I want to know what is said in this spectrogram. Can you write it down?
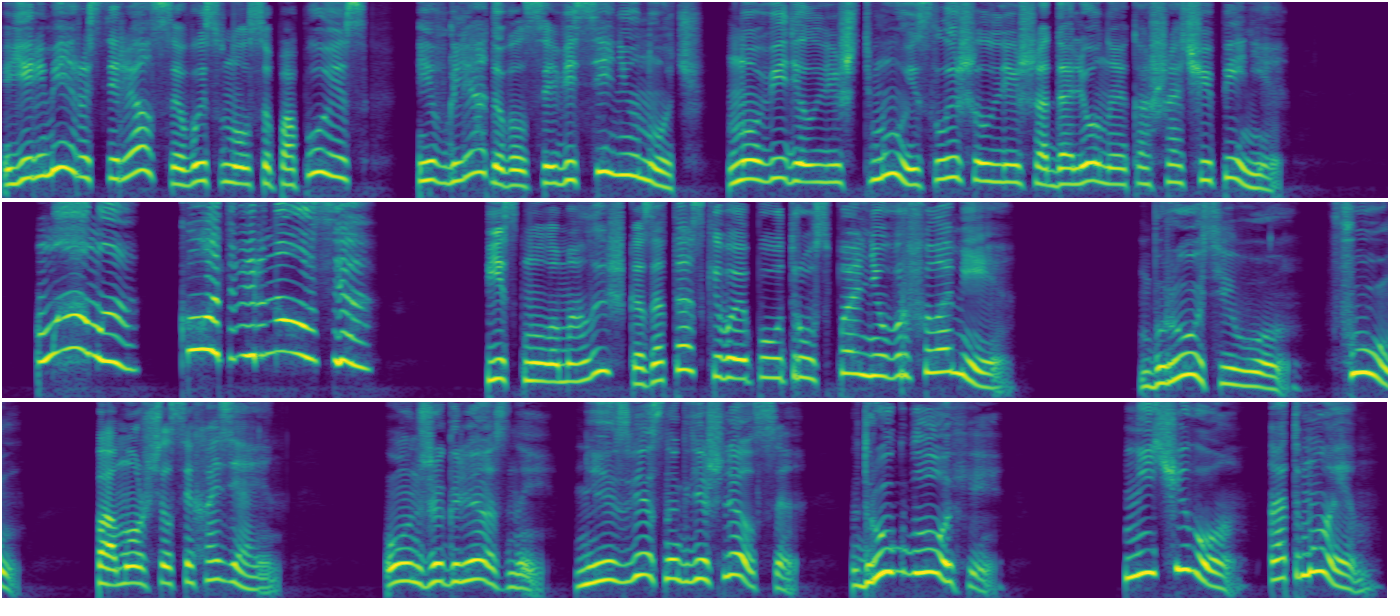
Еремей растерялся, высунулся по пояс и вглядывался в весеннюю ночь, но видел лишь тьму и слышал лишь отдаленное кошачье пение. «Мама, кот вернулся!» Пискнула малышка, затаскивая поутру в спальню Варфоломея. «Брось его! Фу!» — поморщился хозяин. «Он же грязный, неизвестно где шлялся. Вдруг блохи?» «Ничего, отмоем».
